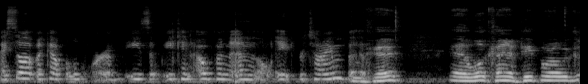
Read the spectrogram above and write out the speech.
I still have a couple more of these that we can open at a later time. But Okay. Uh, what kind of people are we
